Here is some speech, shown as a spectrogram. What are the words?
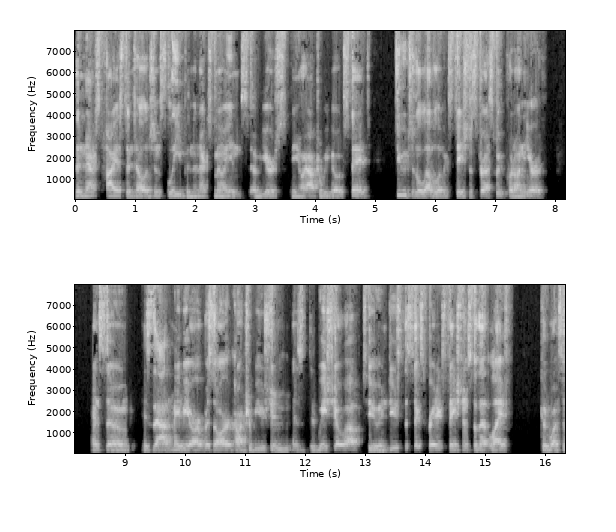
the next highest intelligence leap in the next millions of years, you know, after we go extinct, due to the level of extinction stress we've put on the earth. And so, is that maybe our bizarre contribution? Is did we show up to induce the sixth great extinction so that life could once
